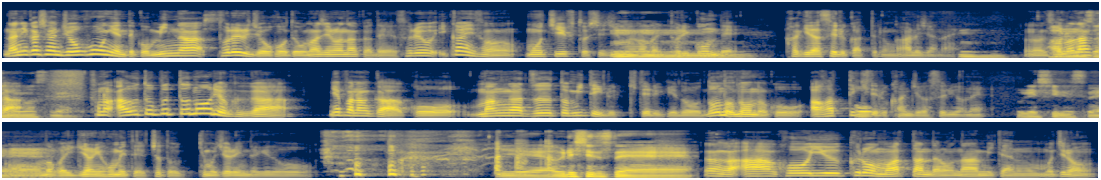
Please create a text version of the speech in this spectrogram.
何かしらの情報源ってこうみんな取れる情報って同じの中でそれをいかにそのモチーフとして自分の中に取り込んで書き出せるかっていうのがあるじゃない。うん。そのなんかね。そのアウトプット能力がやっぱなんかこう漫画ずっと見ているきてるけどどんどんどんどんこう上がってきてる感じがするよね。嬉しいですうねん。なんかいきなり褒めてちょっと気持ち悪いんだけど いや、嬉しいですね。なんかああーこういう苦労もあったんだろうなみたいなのももちろん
